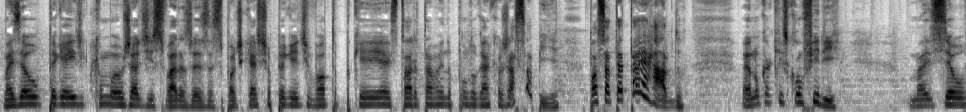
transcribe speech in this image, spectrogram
Mas eu peguei, como eu já disse várias vezes nesse podcast, eu peguei de volta porque a história tava indo pra um lugar que eu já sabia. Posso até estar errado, eu nunca quis conferir. Mas eu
